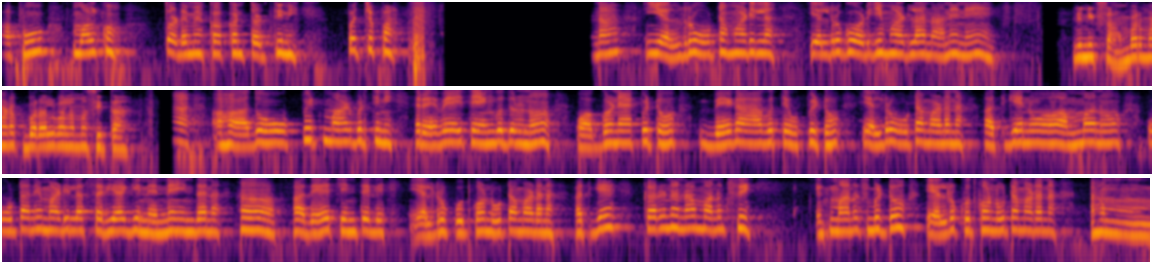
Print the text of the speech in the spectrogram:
ಮಲ್ಕು ಮಲ್ಕೊ. ತೊಡೆ ಮೇಲೆ ತಡ್ತೀನಿ. ಪಚ್ಚಪ್ಪ. ಅಣ್ಣ ಎಲ್ರೂ ಊಟ ಮಾಡಿಲ್ಲ. ಎಲ್ರಿಗೂ ಅಡುಗೆ ಮಾಡ್ಲಾ ನಾನೇನೆ? ನಿನಗೆ ಸಾಂಬಾರ್ ಮಾಡಕ್ ಬರಲ್ವಲ್ಲಮ್ಮ ಸೀತಾ? ಹಾ, ಅದು ಉಪ್ಪಿಟ್ಟು ಮಾಡ್ಬಿಡ್ತೀನಿ. ರವೆ ಐತೆ ಹೆಂಗಿದ್ರು ಒಗ್ಗರಣೆ ಹಾಕ್ಬಿಟ್ಟು ಬೇಗ ಆಗುತ್ತೆ ಉಪ್ಪಿಟ್ಟು. ಎಲ್ಲರೂ ಊಟ ಮಾಡೋಣ. ಅತ್ಗೇನು ಅಮ್ಮನು ಊಟನೇ ಮಾಡಿಲ್ಲ ಸರಿಯಾಗಿ ನೆನ್ನೆಯಿಂದನ. ಹಾ ಅದೇ ಚಿಂತೆಲಿ. ಎಲ್ಲರೂ ಕೂತ್ಕೊಂಡು ಊಟ ಮಾಡೋಣ. ಅದ್ಗೆ ಕರುಣನ ಮನಗ್ಸಿ. ಮನಗ್ಸ್ಬಿಟ್ಟು ಎಲ್ಲರೂ ಕುತ್ಕೊಂಡು ಊಟ ಮಾಡೋಣ. ಹ್ಮ್,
